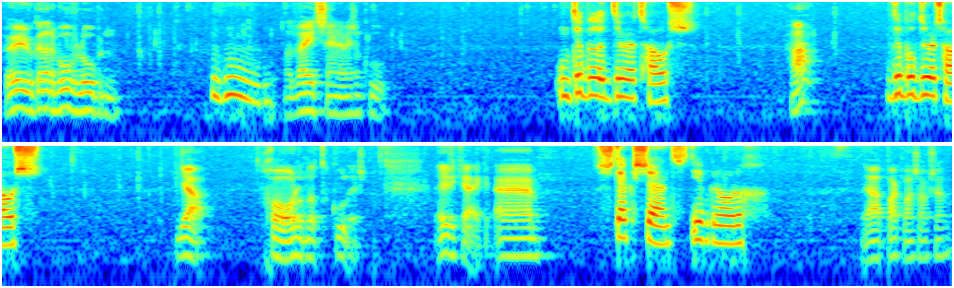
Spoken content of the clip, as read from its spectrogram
Hé, hey, we kunnen naar boven lopen. Mhm. Dat wij het zijn, dan wij zijn cool. Een dubbele dirt house. Ha? Dubbel dirt house. Ja. Gewoon omdat het cool is. Even kijken. Eh. Stack sand, die heb ik nodig. Ja, pak maar, zou ik zeggen.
